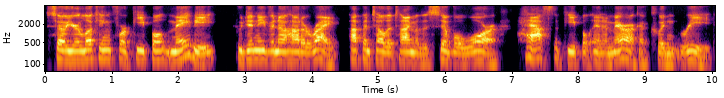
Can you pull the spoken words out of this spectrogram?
So you're looking for people maybe who didn't even know how to write. Up until the time of the Civil War, half the people in America couldn't read.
